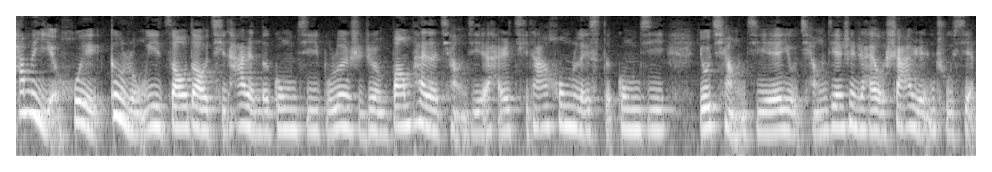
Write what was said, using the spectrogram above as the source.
他们也会更容易遭到其他人的攻击，不论是这种帮派的抢劫，还是其他 homeless 的攻击，有抢劫、有强奸，甚至还有杀人出现。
